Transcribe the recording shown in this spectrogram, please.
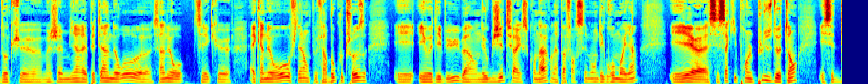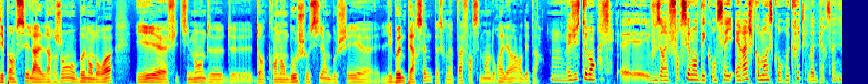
Donc moi j'aime bien répéter un euro, c'est un euro. C'est que avec un euro, au final, on peut faire beaucoup de choses. Et, au début, bah on est obligé de faire avec ce qu'on a. On n'a pas forcément des gros moyens. Et c'est ça qui prend le plus de temps. Et c'est de dépenser la- l'argent au bon endroit et effectivement de, de quand on embauche aussi embaucher les bonnes personnes parce qu'on n'a pas forcément le droit à l'erreur au départ. Mm, Mais justement, euh, vous aurez forcément des conseils RH. Comment est-ce qu'on recrute la bonne personne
